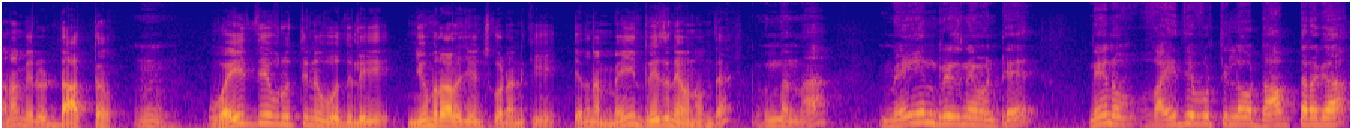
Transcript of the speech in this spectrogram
అన్న మీరు డాక్టర్. వైద్య వృత్తిని వదిలి న్యూమరాలజీ ఎంచుకోవడానికి ఏదైనా మెయిన్ రీజన్ ఏమైనా ఉందా? ఉందన్న. మెయిన్ రీజన్ ఏమంటే నేను వైద్య వృత్తిలో డాక్టర్గా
